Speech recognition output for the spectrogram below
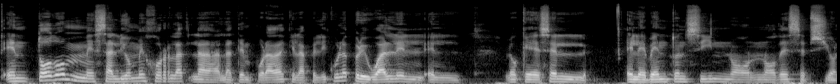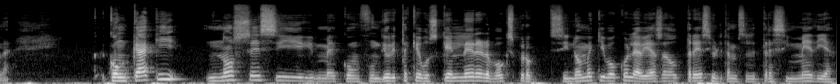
en todo me salió mejor la, la- la temporada que la película. Pero igual el, el- lo que es el, el evento en sí no, no decepciona. Con Kaki, no sé si me confundí ahorita que busqué en Letterboxd. Pero si no me equivoco, le habías dado 3 y ahorita me sale 3 y media.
